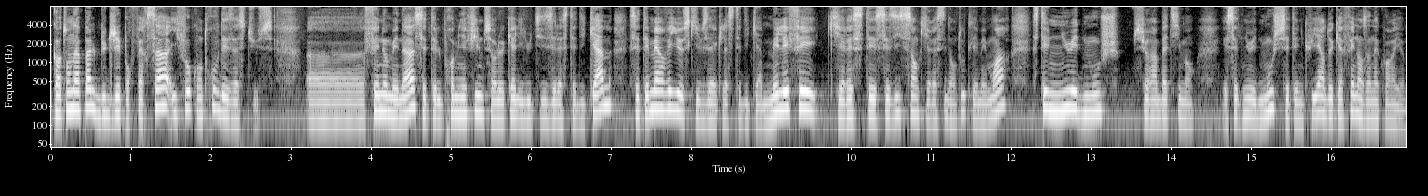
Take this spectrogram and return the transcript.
Quand on n'a pas le budget pour faire ça, il faut qu'on trouve des astuces. Euh, Phénoména, c'était le premier film sur lequel il utilisait la Steadicam. C'était merveilleux ce qu'il faisait avec la Steadicam. Mais l'effet qui est resté saisissant, qui est resté dans toutes les mémoires, c'était une nuée de mouches sur un bâtiment. Et cette nuée de mouches, c'était une cuillère de café dans un aquarium.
